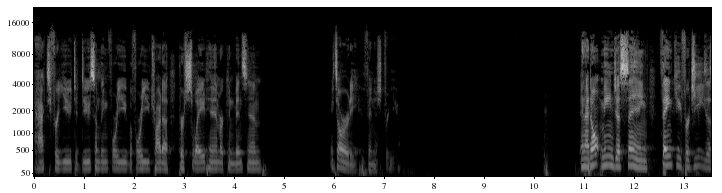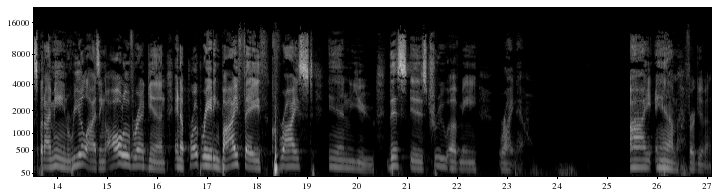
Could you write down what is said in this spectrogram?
act for you, to do something for you, before you try to persuade Him or convince Him, it's already finished for you. And I don't mean just saying thank you for Jesus, but I mean realizing all over again and appropriating by faith Christ in you. This is true of me right now. I am forgiven.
